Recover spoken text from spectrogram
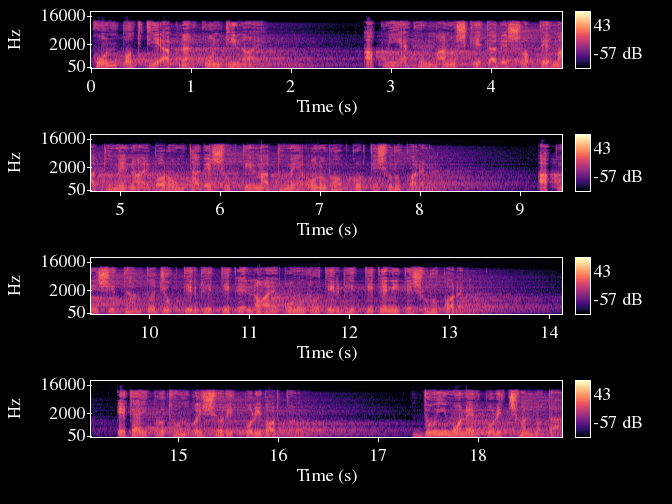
কোন পথটি আপনার কোনটি নয়। আপনি এখন মানুষকে তাদের শব্দের মাধ্যমে নয়, বরং তাদের শক্তির মাধ্যমে অনুভব করতে শুরু করেন। আপনি সিদ্ধান্ত যুক্তির ভিত্তিতে নয়, অনুভূতির ভিত্তিতে নিতে শুরু করেন। এটাই প্রথম ঐশ্বরিক পরিবর্তন। দুই, মনের পরিচ্ছন্নতা।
